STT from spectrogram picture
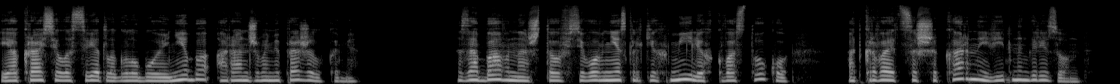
и окрасило светло-голубое небо оранжевыми прожилками. Забавно, что всего в нескольких милях к востоку открывается шикарный вид на горизонт.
